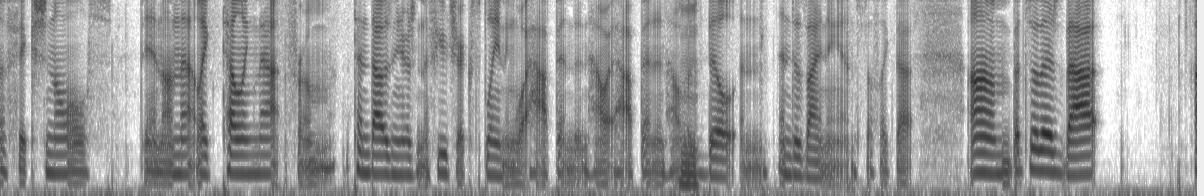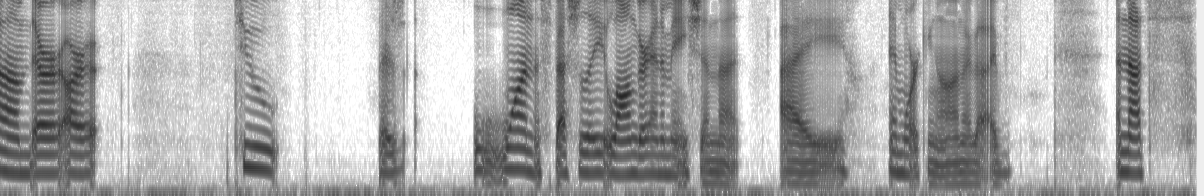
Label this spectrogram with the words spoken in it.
a fictional spin on that like telling that from 10,000 years in the future explaining what happened and how it happened and how it was Mm. built and and designing it and stuff like that um but so there's that um there are two there's one especially longer animation that I am working on or that I've and that's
